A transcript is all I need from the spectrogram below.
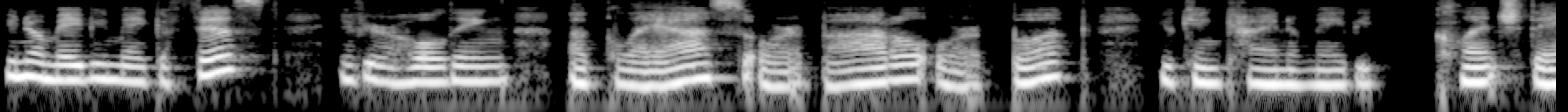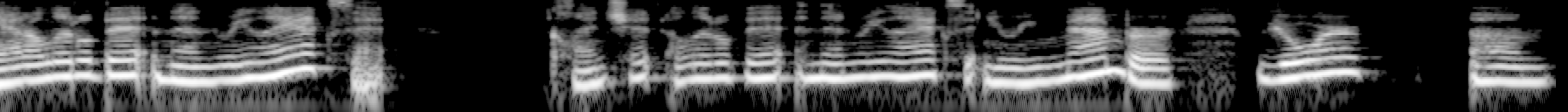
you know, maybe make a fist. If you're holding a glass or a bottle or a book, you can kind of maybe clench that a little bit and then relax it. Clench it a little bit and then relax it. And you remember your um,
